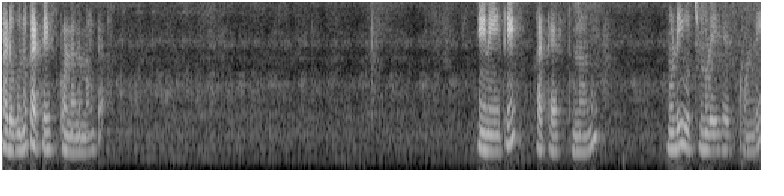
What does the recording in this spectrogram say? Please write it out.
అడుగును కట్టేసుకోండి అన్నమాట. నేనైతే కట్టేస్తున్నాను. ముడి ఉచ్చుముడి వేసేసుకోండి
